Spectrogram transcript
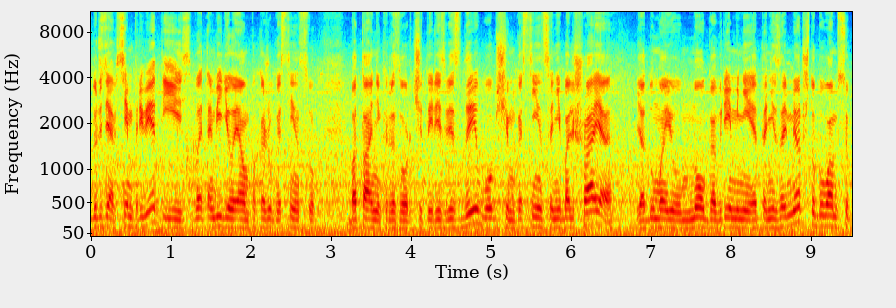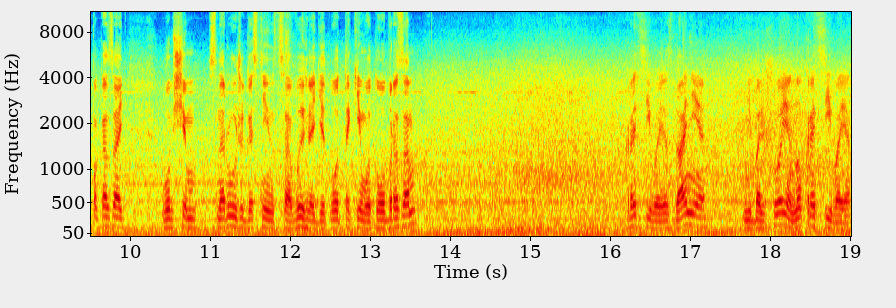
Друзья, всем привет! И в этом видео я вам покажу гостиницу Ботаник Резорт 4 звезды. В общем, гостиница небольшая. Я думаю, много времени это не займет, чтобы вам все показать. В общем, снаружи гостиница выглядит вот таким вот образом. Красивое здание. Небольшое, но красивое.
